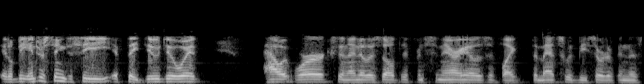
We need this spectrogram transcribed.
it'll be interesting to see if they do do it, how it works. And I know there's all different scenarios. If like the Mets would be sort of in this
